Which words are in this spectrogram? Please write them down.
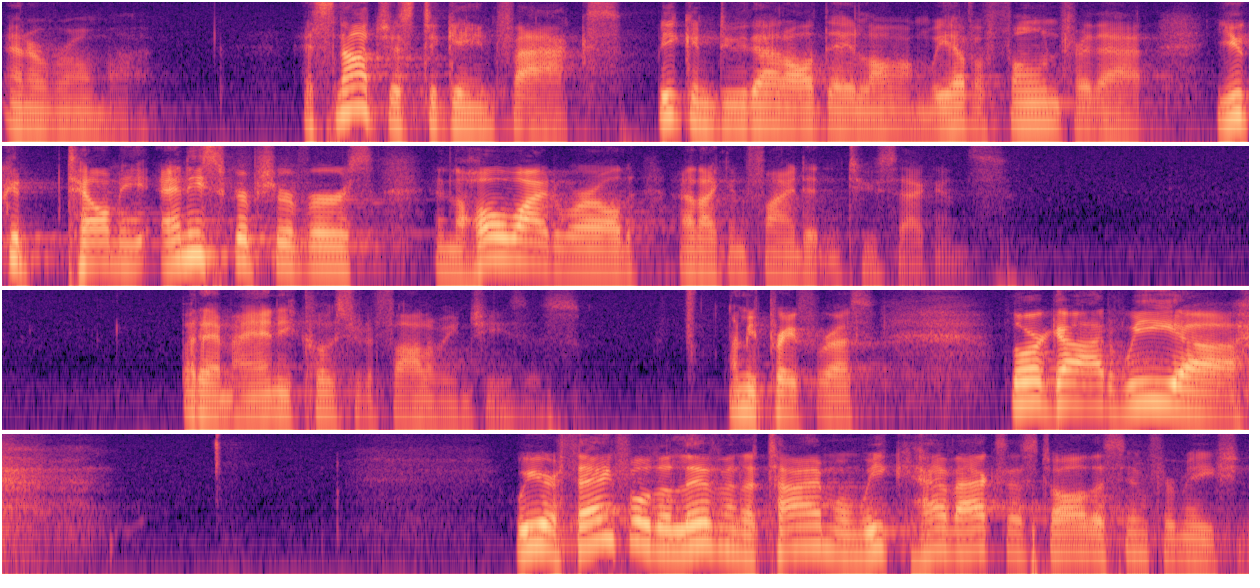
an aroma. It's not just to gain facts. We can do that all day long. We have a phone for that. You could tell me any scripture verse in the whole wide world, and I can find it in two seconds. But am I any closer to following Jesus? Let me pray for us. Lord God, we. Uh, we are thankful to live in a time when we have access to all this information.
